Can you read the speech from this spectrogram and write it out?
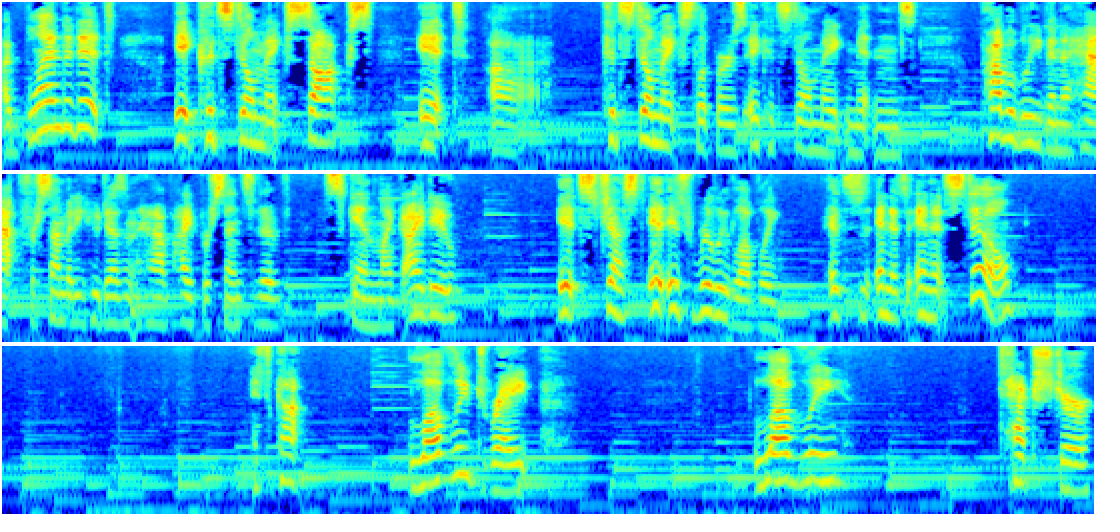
I blended it. It could still make socks. It uh, could still make slippers. It could still make mittens. Probably even a hat for somebody who doesn't have hypersensitive skin like I do. It's just, it is really lovely. It's and it's and it's still. It's got lovely drape, lovely texture,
